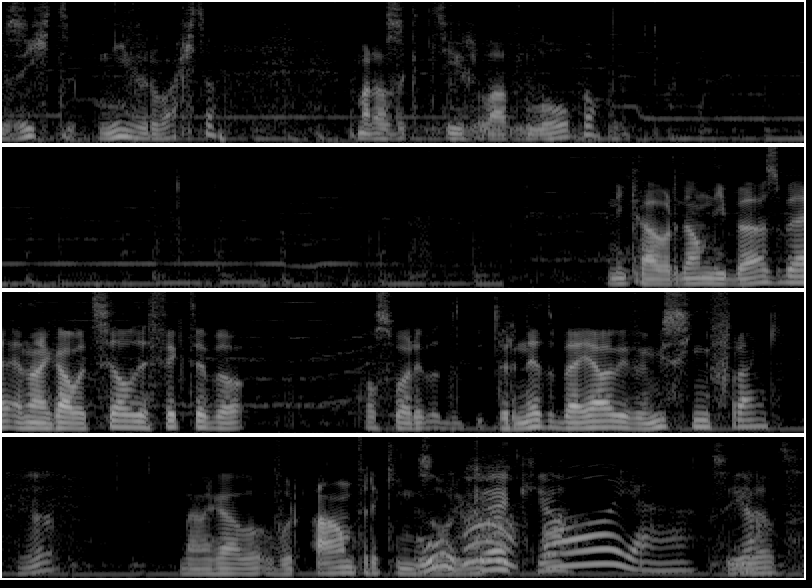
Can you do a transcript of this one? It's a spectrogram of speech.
zicht niet verwachten. Maar als ik het hier laat lopen... En ik hou er dan die buis bij. En dan gaan we hetzelfde effect hebben als waar er net bij jou even misging, Frank. Ja. Dan gaan we voor aantrekking Oeh, zorgen. kijk, ja. Oh ja, Zie je Ja. dat?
